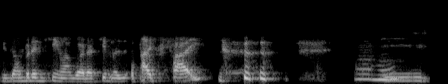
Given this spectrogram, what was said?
Me dá um branquinho agora aqui, mas o Pipefy. Uhum. E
